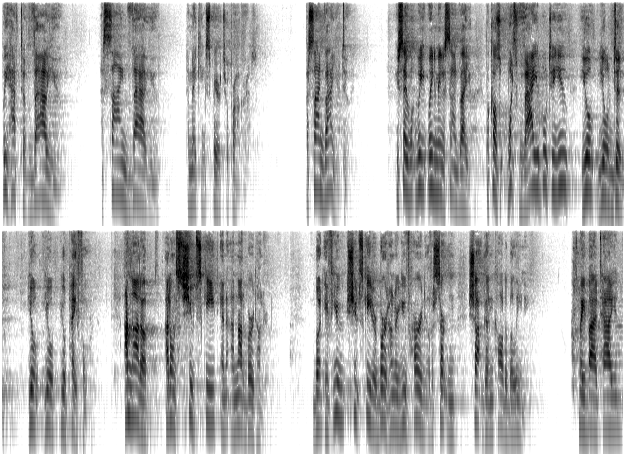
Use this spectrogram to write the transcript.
we have to value, assign value to making spiritual progress. Assign value to it. You say, well, what do you mean assign value? Because what's valuable to you, you'll, you'll do, you'll, you'll, you'll pay for. I'm not a, I don't shoot skeet and I'm not a bird hunter. But if you shoot skeet or bird hunter, you've heard of a certain shotgun called a Benelli. It's made by Italian.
